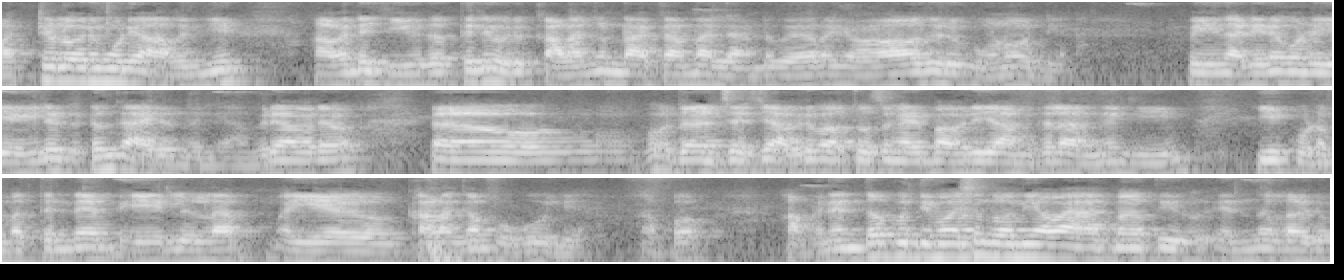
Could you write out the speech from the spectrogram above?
മറ്റുള്ളവരും കൂടി അറിഞ്ഞ് അവന്റെ ജീവിതത്തിൽ ഒരു കളങ്കുണ്ടാക്കാമെന്നല്ലാണ്ട് വേറെ യാതൊരു ഗുണവുമില്ല. ഇപ്പം ഈ നടീനെ കൊണ്ട് ജയിലിട്ടിട്ടും കാര്യമൊന്നുമില്ല. അവർ അവർ ഇതനുസരിച്ച് അവർ പത്ത് ദിവസം കഴിയുമ്പോൾ അവർ ജാമ്യത്തിൽ ഇറങ്ങുകയും ചെയ്യും. ഈ കുടുംബത്തിന്റെ പേരിലുള്ള കളങ്കം പോകില്ല. അപ്പോൾ അവനെന്തോ ബുദ്ധിമോശം തോന്നി അവൻ ആത്മഹത്യ ചെയ്തു എന്നുള്ള ഒരു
